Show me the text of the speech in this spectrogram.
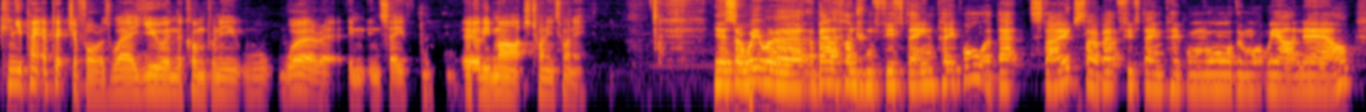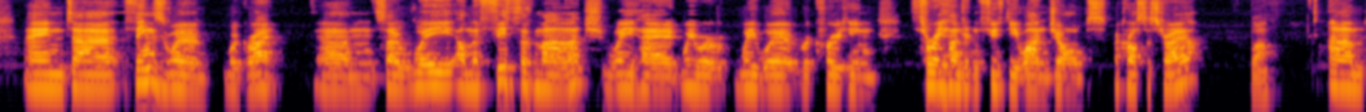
Can you paint a picture for us where you and the company were in in say early March 2020? Yeah, so we were about 115 people at that stage, so about 15 people more than what we are now, and uh, things were were great. Um, so we on the 5th of March we had we were we were recruiting 351 jobs across Australia. Wow. Um,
